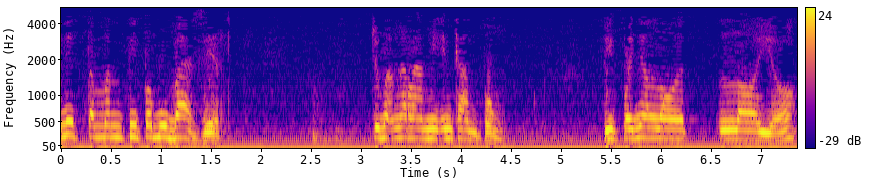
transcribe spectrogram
Ini teman tipe mubazir. Cuma ngeramiin kampung. Tipenya lo, loyo,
